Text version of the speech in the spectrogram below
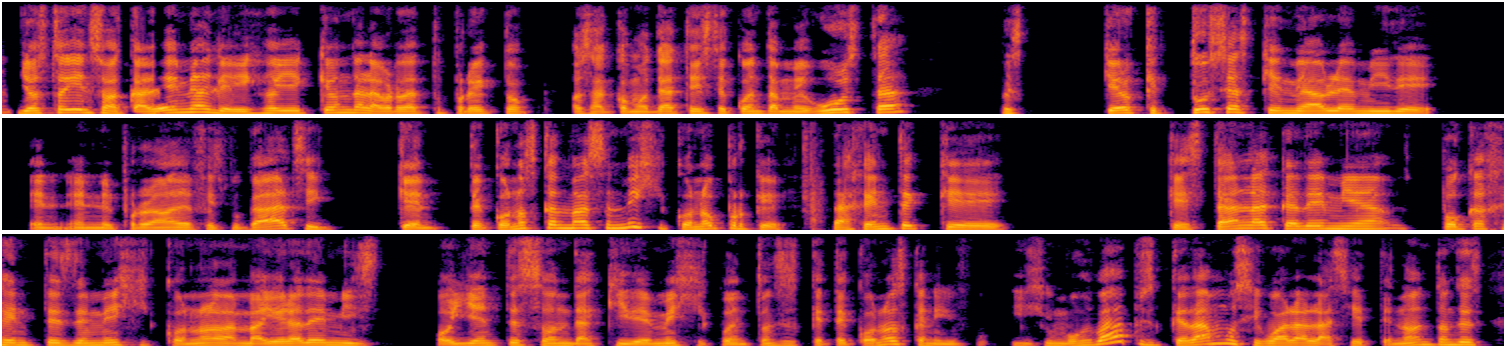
Yo estoy en su academia y le dije, oye, ¿qué onda? La verdad, tu proyecto, o sea, como ya te diste cuenta, me gusta. Pues quiero que tú seas quien me hable a mí de en, en el programa de Facebook Ads y que te conozcan más en México, ¿no? Porque la gente que, que está en la academia, poca gente es de México, ¿no? La mayoría de mis oyentes son de aquí de México, entonces que te conozcan y, dijimos, va, pues quedamos igual a las 7, ¿no? Entonces,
